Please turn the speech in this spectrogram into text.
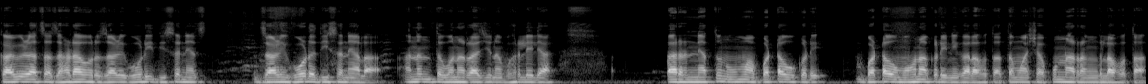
काविळाचा झाडावर जाळी गोडी दिसण्यास जाळी गोड दिसण्याला अनंत वनराजीनं भरलेल्या अरण्यातून उमा बटाऊकडे बटाऊ मोहनाकडे निघाला होता. तमाशा पुन्हा रंगला होता.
